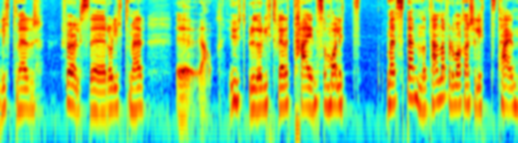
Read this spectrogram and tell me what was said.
litt mer følelser og litt mer uh, ja, utbrudd og litt flere tegn som var litt mer spennende tegn, da, for det var kanskje litt tegn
